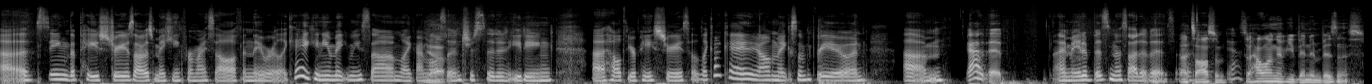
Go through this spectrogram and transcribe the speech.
uh, seeing the pastries I was making for myself, and they were like, "Hey, can you make me some?" Like, I'm Yeah. also interested in eating uh, healthier pastries. So I was like, "Okay, I'll make some for you." And um, yeah, it, I made a business out of it. So That's awesome. Yeah. So how long have you been in business?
